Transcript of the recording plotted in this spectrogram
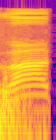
Lá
